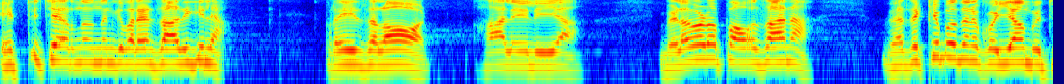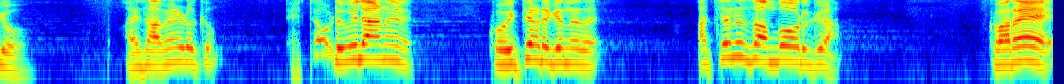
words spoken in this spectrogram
എത്തിച്ചേർന്നു എന്ന് എനിക്ക് പറയാൻ സാധിക്കില്ല. പ്രൈസ് അലോട്ട് ഹാലേലിയ വിളവെടുപ്പ് അവസാന. വിതയ്ക്കുമ്പോൾ തന്നെ കൊയ്യാൻ പറ്റുമോ? അതിന് സമയമെടുക്കും. ഏറ്റവും ഒടുവിലാണ് കൊയ്ത്ത് കിടക്കുന്നത്. അച്ഛനൊരു സംഭവം ഓർക്കുക. കുറേ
